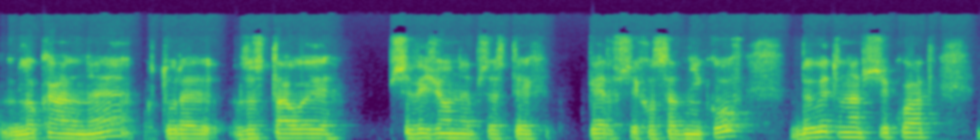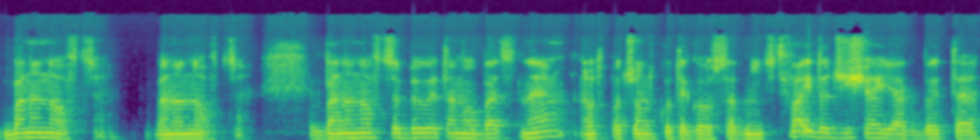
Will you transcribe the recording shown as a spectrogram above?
lokalne, które zostały przywiezione przez tych pierwszych osadników, były to na przykład bananowce bananowce. Bananowce były tam obecne od początku tego osadnictwa i do dzisiaj jakby te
